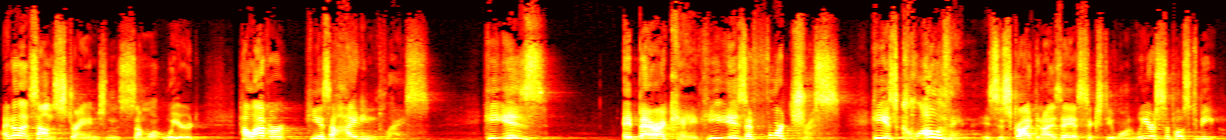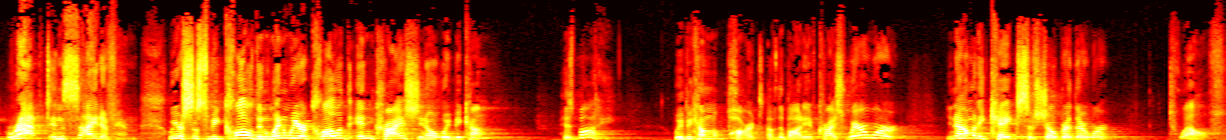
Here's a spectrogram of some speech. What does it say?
I know that sounds strange and somewhat weird. However, he is a hiding place. He is a barricade. He is a fortress. He is clothing, is described in Isaiah 61. We are supposed to be wrapped inside of him. We are supposed to be clothed. And when we are clothed in Christ, you know what we become? His body. We become a part of the body of Christ. Where were, you know how many cakes of showbread there were? 12.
